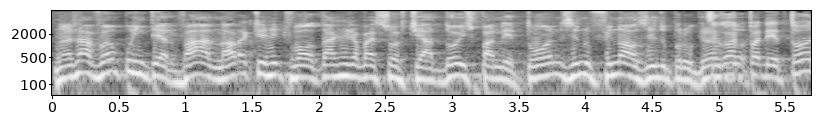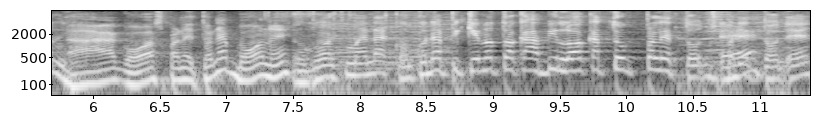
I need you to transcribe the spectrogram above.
Nós já vamos pro intervalo. Na hora que a gente voltar, a gente já vai sortear dois panetones e no finalzinho do programa. Você gosta de panetone? Ah, gosto. Panetone é bom, né? Eu gosto mais da conta. Quando é pequeno, eu tocava biloca, paletone, de É? panetone, é.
